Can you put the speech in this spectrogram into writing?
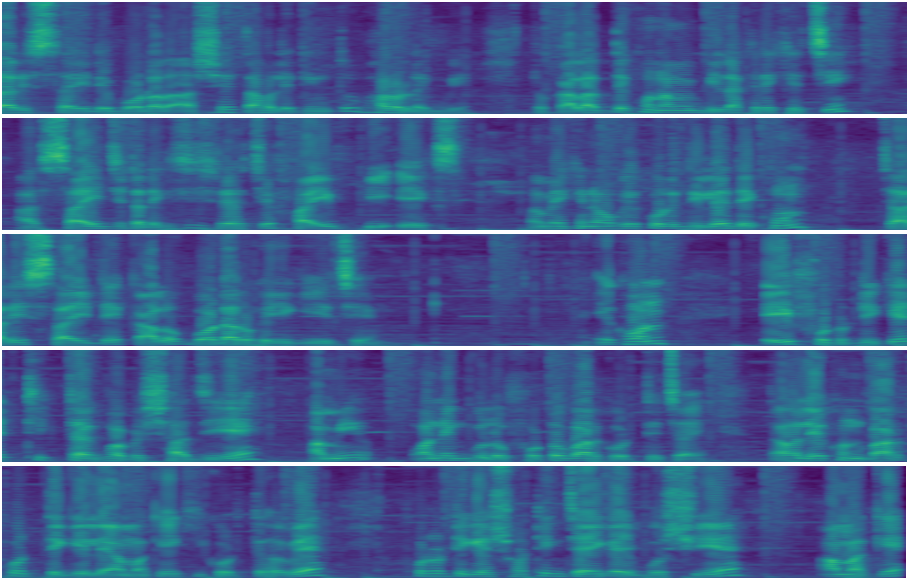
চারি সাইডে বর্ডার আসে, তাহলে কিন্তু ভালো লাগবে। তো কালার দেখুন, আমি ব্ল্যাক রেখেছি, আর সাইজ যেটা রেখেছি সেটা হচ্ছে ফাইভ পি এক্স আমি এখানে ওকে করে দিলে দেখুন, চারি সাইডে কালো বর্ডার হয়ে গিয়েছে। এখন এই ফটোটিকে ঠিকঠাকভাবে সাজিয়ে আমি অনেকগুলো ফটো বার করতে চাই। তাহলে এখন বার করতে গেলে আমাকে কি করতে হবে? ফটোটিকে সঠিক জায়গায় বসিয়ে আমাকে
